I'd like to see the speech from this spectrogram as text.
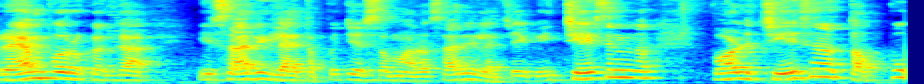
ప్రేమపూర్వకంగా ఈసారి ఇలా తప్పు చేస్తాం మరోసారి ఇలా చేయి ఇది చేసిన వాళ్ళు చేసిన తప్పు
